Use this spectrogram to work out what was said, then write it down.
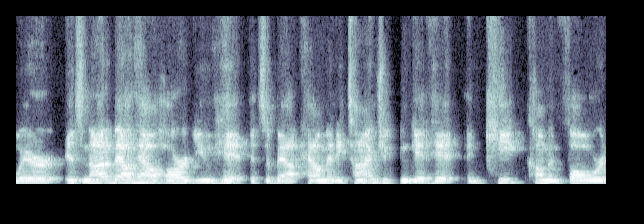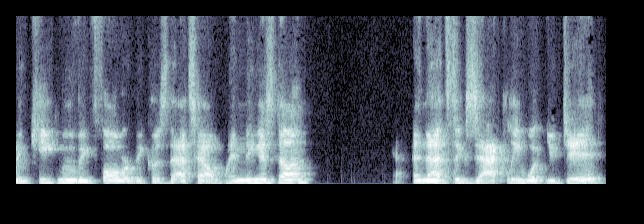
where it's not about how hard you hit, it's about how many times you can get hit and keep coming forward and keep moving forward because that's how winning is done. And that's exactly what you did.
